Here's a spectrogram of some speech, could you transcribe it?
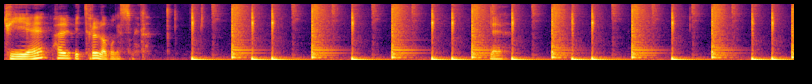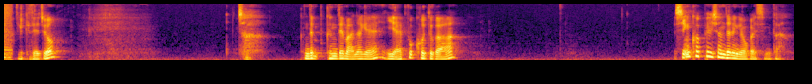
뒤에 8비트를 넣어보겠습니다. 네. 이렇게 되죠. 자, 근데, 근데 만약에 이 F 코드가 싱커페이션 되는 경우가 있습니다.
